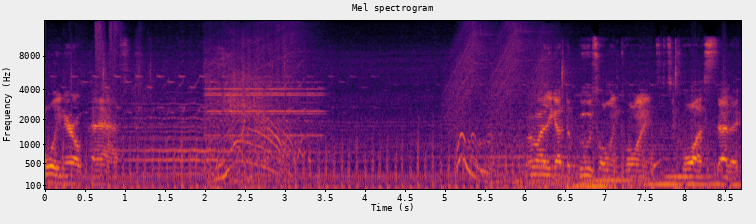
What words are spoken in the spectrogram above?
Holy narrow path. Know why they got the boots holding coins. It's a cool aesthetic.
